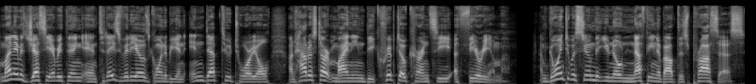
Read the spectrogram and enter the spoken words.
my name is Jesse Everything and today's video is going to be an in-depth tutorial on how to start mining the cryptocurrency Ethereum. I'm going to assume that you know nothing about this process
